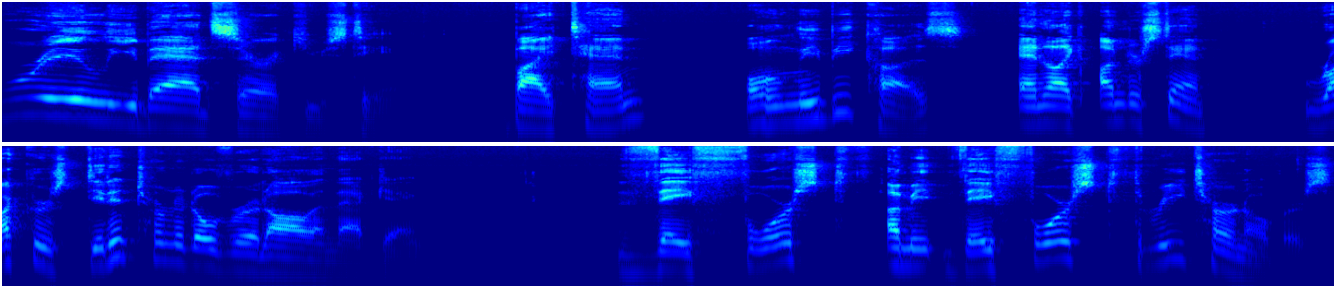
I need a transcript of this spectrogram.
really bad Syracuse team by 10 only because and like understand Rutgers didn't turn it over at all in that game. They forced I mean they forced 3 turnovers.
